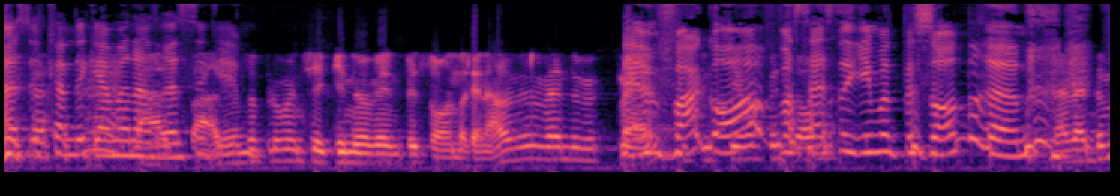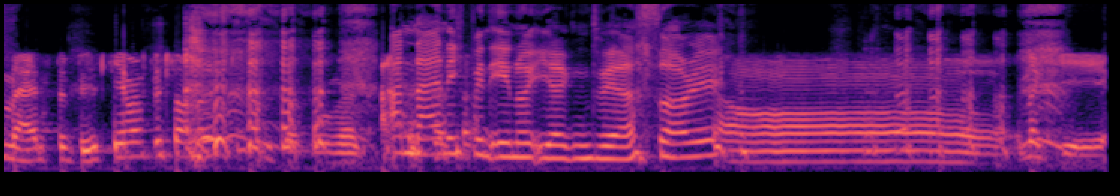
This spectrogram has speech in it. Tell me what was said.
Also ich kann dir gerne meine Nein, Adresse Spaß. geben. Also Blumen schicke ich nur wen Besonderen. Aber wenn, du Ähm, meinst, du fuck off, was heißt da jemand Besonderen? Nein, wenn du meinst, du bist jemand Besonderes. Ah nein, ich bin eh nur irgendwer, sorry. Oh, na geh.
